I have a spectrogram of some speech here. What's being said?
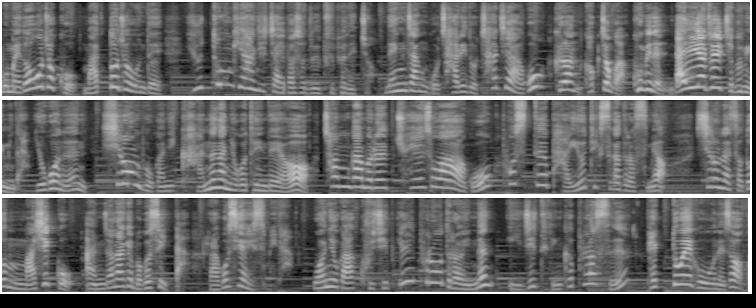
몸에도 좋고 맛도 좋은데 유통기한이 짧아서 늘 불편했죠. 냉장고 자리도 차지하고 그런 걱정과 고민을 날려줄 제품입니다. 요거는 실온 보관이 가능한 요거트인데요. 첨가물을 최소화하고 포스트 바이오틱스가 들었으며 실온에서도 맛있고 안전하게 먹을 수 있다 라고 쓰여 있습니다 원유가 91% 들어있는 이지 드링크 플러스 100도의 고온에서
